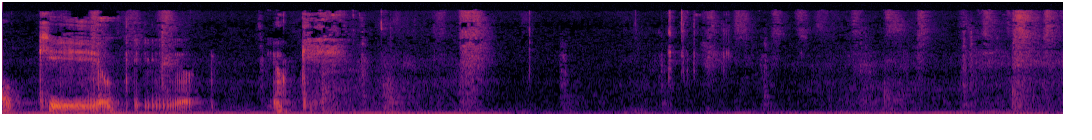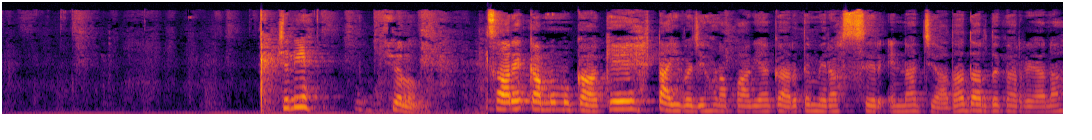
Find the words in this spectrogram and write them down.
ਓਕੇ ਓਕੇ ਓਕੇ ਚਲਿਏ। ਚਲੋ ਸਾਰੇ ਕੰਮ ਮੁਕਾ ਕੇ 2:30 ਵਜੇ ਹੁਣ ਆਪਾਂ ਆ ਗਏ ਹਾਂ ਘਰ ਤੇ ਮੇਰਾ ਸਿਰ ਇੰਨਾ ਜ਼ਿਆਦਾ ਦਰਦ ਕਰ ਰਿਹਾ ਨਾ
